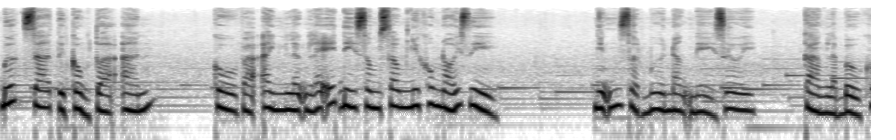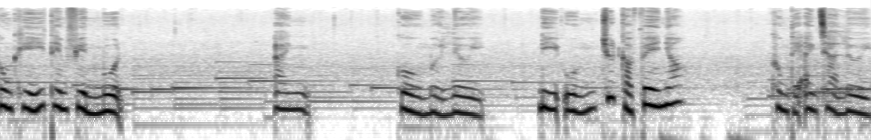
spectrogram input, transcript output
Bước ra từ cổng tòa án, cô và anh lặng lẽ đi song song như không nói gì. Những giọt mưa nặng nề rơi, càng làm bầu không khí thêm phiền muộn. Anh... Cô mở lời, đi uống chút cà phê nhé. Không thấy anh trả lời,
